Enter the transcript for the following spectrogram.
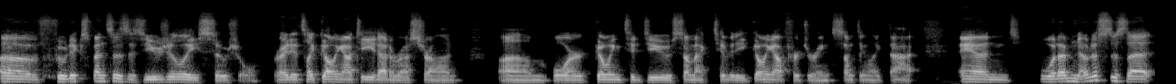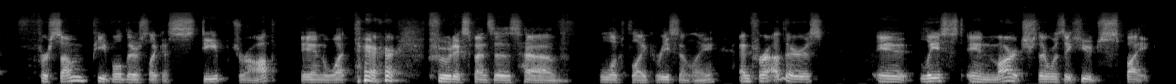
of food expenses is usually social, right? It's like going out to eat at a restaurant um, or going to do some activity, going out for drinks, something like that. And what I've noticed is that for some people, there's like a steep drop in what their food expenses have looked like recently. And for others, at least in March, there was a huge spike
